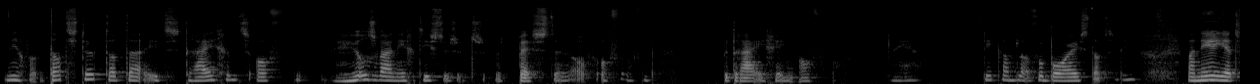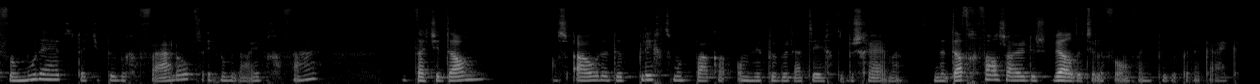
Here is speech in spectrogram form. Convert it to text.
in ieder geval dat stuk, dat daar iets dreigends of heel zwaar negatiefs, dus het, het pesten of, of, of bedreiging of, of, nou ja, die kant voor boys, dat soort dingen. Wanneer je het vermoeden hebt dat je puber gevaar loopt, ik noem het nou even gevaar, dat je dan als ouder de plicht moet pakken om je puber daartegen te beschermen. En in dat geval zou je dus wel de telefoon van je puber kunnen kijken.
